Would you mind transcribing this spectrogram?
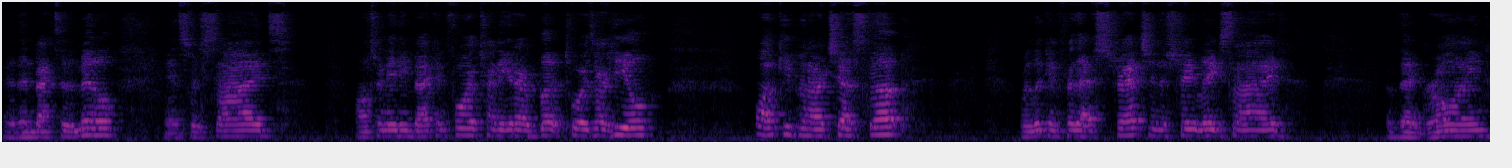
and then back to the middle, and switch sides, alternating back and forth, trying to get our butt towards our heel, while keeping our chest up. We're looking for that stretch in the straight leg side of that groin.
